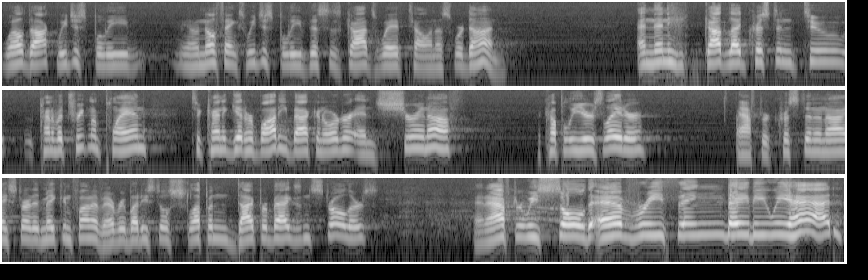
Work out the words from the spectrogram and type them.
Well, doc, we just believe, you know, no thanks. We just believe this is God's way of telling us we're done. And then he, God led Kristen to kind of a treatment plan to kind of get her body back in order. And sure enough, a couple of years later, after Kristen and I started making fun of everybody still schlepping diaper bags and strollers, and after we sold everything, baby, we had,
